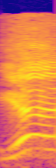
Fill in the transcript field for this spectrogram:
Yeah!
